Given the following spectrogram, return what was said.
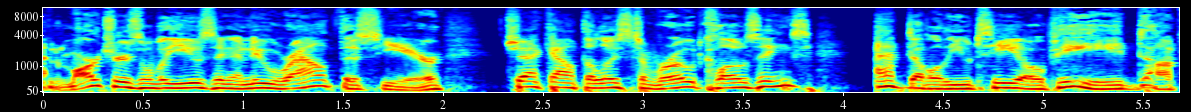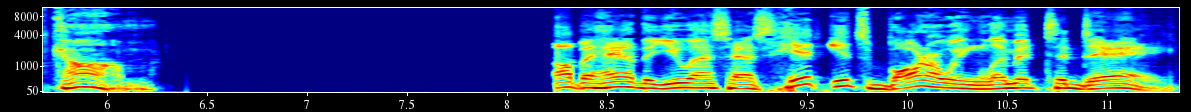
and marchers will be using a new route this year. Check out the list of road closings at WTOP.com. Up ahead, the U.S. has hit its borrowing limit today,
